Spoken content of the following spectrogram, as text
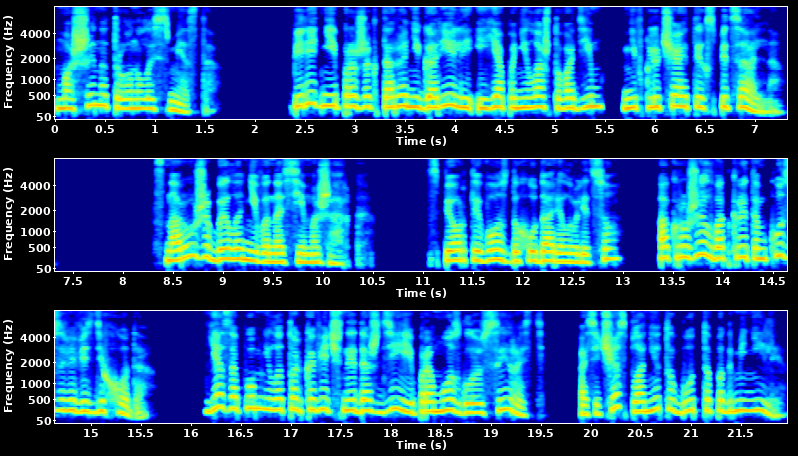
машина тронулась с места. Передние прожектора не горели, и я поняла, что Вадим не включает их специально. Снаружи было невыносимо жарко. Спёртый воздух ударил в лицо, окружил в открытом кузове вездехода. Я запомнила только вечные дожди и промозглую сырость, а сейчас планету будто подменили.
